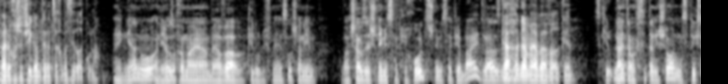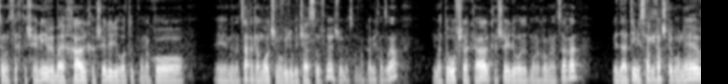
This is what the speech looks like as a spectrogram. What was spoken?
ואני חושב שהיא גם תנצח בסדרה כולה. העניין הוא, אני לא זוכר מה היה בעבר, כאילו לפני עשר שנים, אבל עכשיו זה שני משחקי חוץ, שני משחקי בית, ואז... ככה גם היה בעבר, כן. אז כאילו, גם אם אתה מפסיד את הראשון, מספיק שאתה מנצח את השני, ובהיכל קשה לי לראות את מונקו אה, מנצחת, למרות שהם הובילו ב-19 הפרש, ובסוף מכבי חזרה. עם הטירוף של הקהל, קשה לי לראות את מונקו מנצחת. לדעתי, משחק אחד שאתה גונב,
